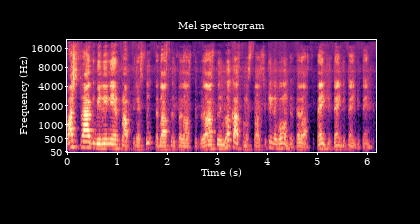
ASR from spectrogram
ఫాస్ట్ ట్రాక్ ప్రాప్తి ప్రాప్తిరస్తు తదాస్తు తదాస్తు తదాస్తు లోకా కింద తదాస్తు thank you thank you thank you thank you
